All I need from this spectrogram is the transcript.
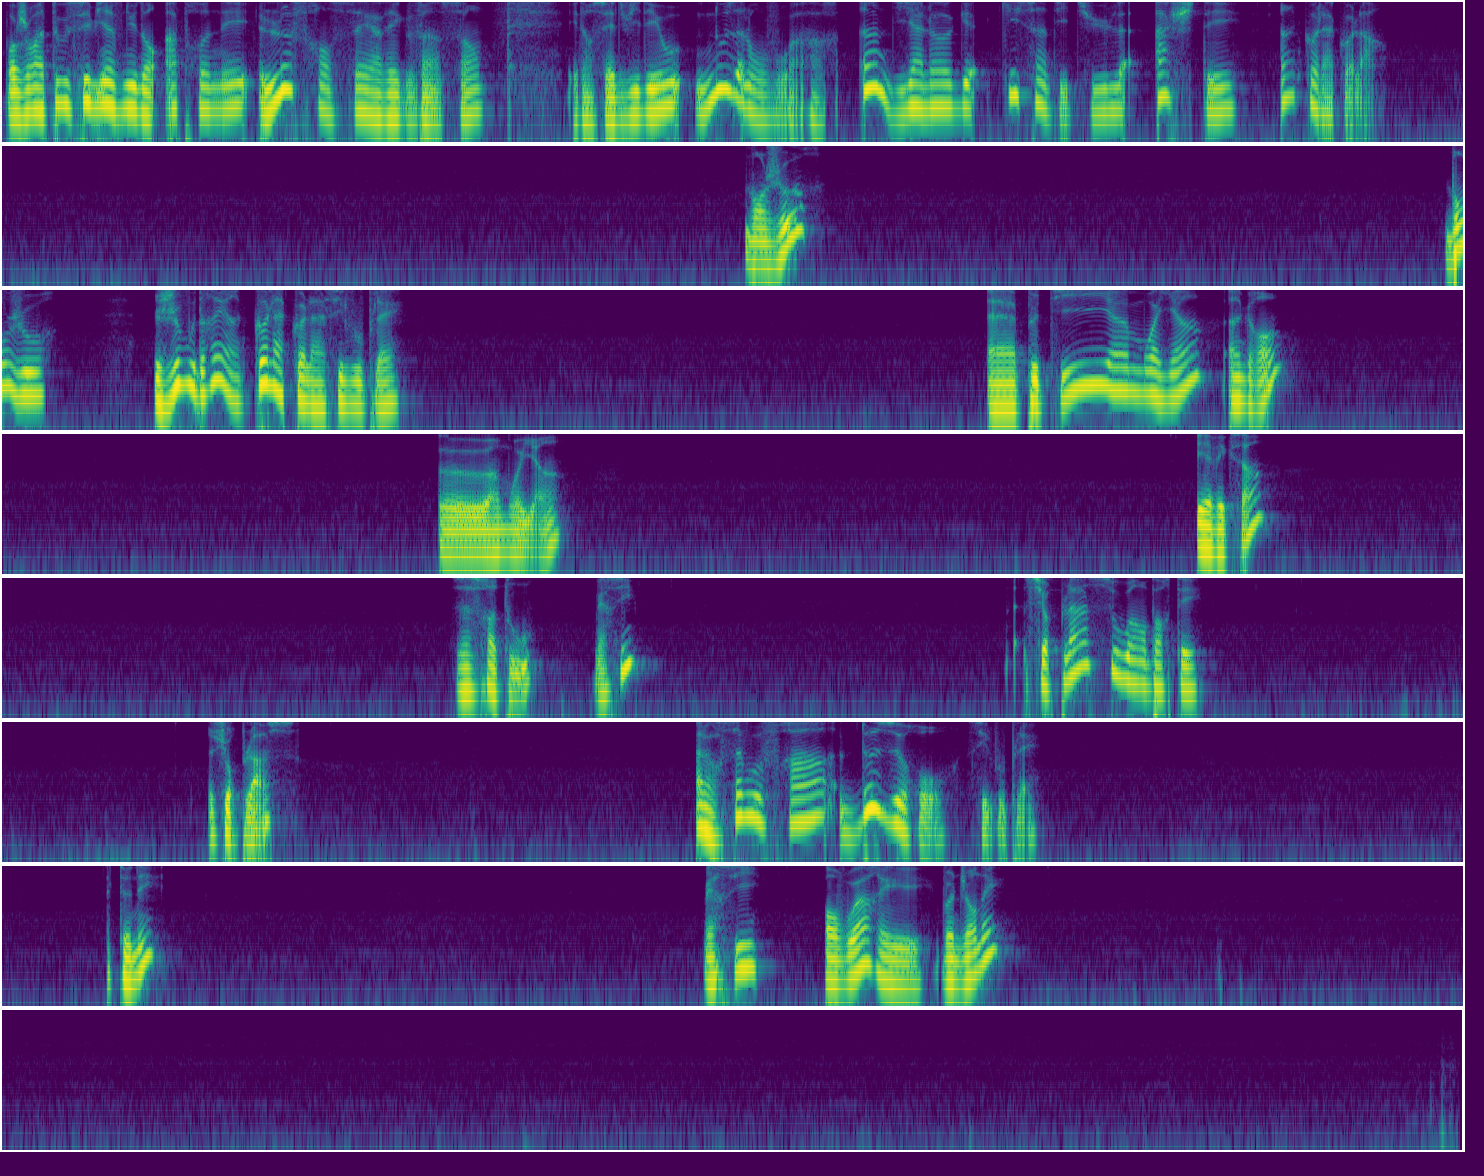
Bonjour à tous et bienvenue dans Apprenez le français avec Vincent. Et dans cette vidéo, nous allons voir un dialogue qui s'intitule Acheter un Cola-Cola. Bonjour. Bonjour. Je voudrais un Cola-Cola, s'il vous plaît. Un petit, un moyen, un grand? Euh, un moyen. Et avec ça? Ça sera tout. Merci. Sur place ou à emporter? Sur place. Alors, ça vous fera 2 euros, s'il vous plaît. Tenez. Merci. Au revoir et bonne journée.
